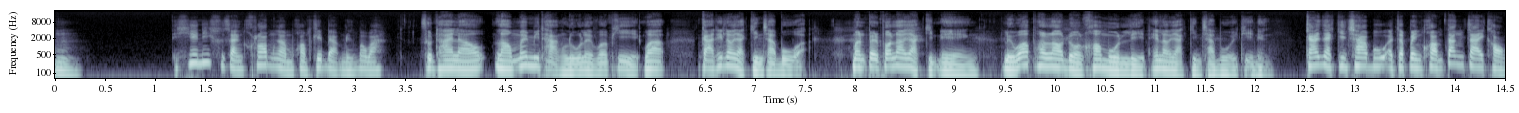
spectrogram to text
อืมเฮียนี่คือการครอบงำความคิดแบบหนึ่งปะวะ สุดท้ายแล้วเราไม่มีทางรู้เลยว่าพี่ว่าการที่เราอยากกินชาบูอะ มันเป็นเพราะเราอยากกินเอง หรือว่าเพราะเราโดนข้อมูล lead ให้เราอยากกินชาบูอีกทีหนึ่งการอยากกินชาบูอาจจะเป็นความตั้งใจของ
